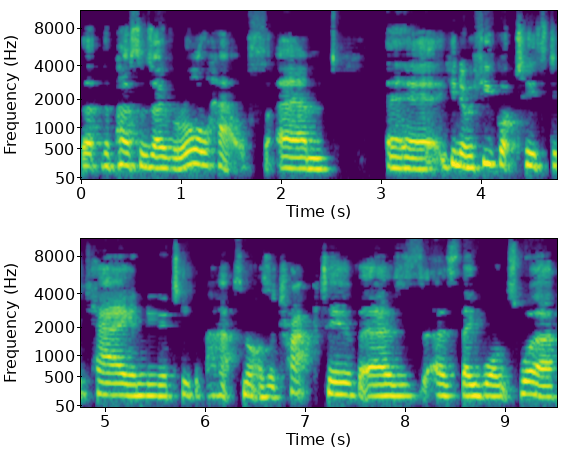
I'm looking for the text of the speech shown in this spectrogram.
the, the person's overall health. Um, uh, you know, if you've got tooth decay and your teeth are perhaps not as attractive as as they once were,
